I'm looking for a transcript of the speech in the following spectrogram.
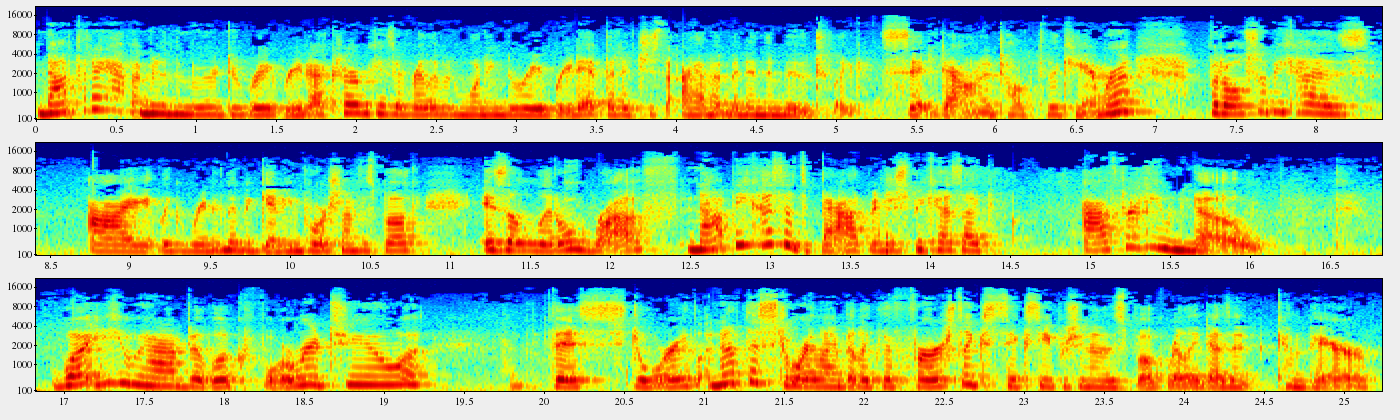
not that I haven't been in the mood to reread ACOTAR because I've really been wanting to reread it, but it's just, I haven't been in the mood to like sit down and talk to the camera, but also because I like reading the beginning portion of this book is a little rough. Not because it's bad, but just because like after you know what you have to look forward to this story not the storyline but like the first like 60 percent of this book really doesn't compare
